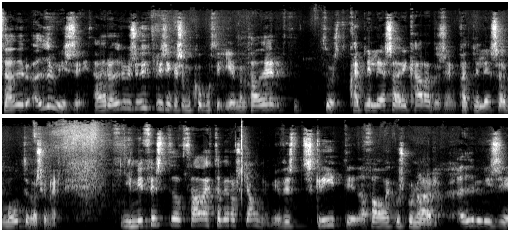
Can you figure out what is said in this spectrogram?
það eru öðruvísi það eru öðruvísi upplýsingar sem kom úr því ég menn það er, þú veist, hvernig lesa þær í karakterin, hvernig lesa þær motivationir Ég, mér finnst að það ætti að vera á skjánum mér finnst skrítið að fá einhvers konar öðruvísi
